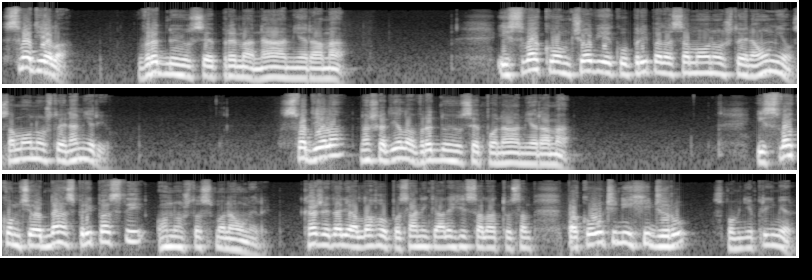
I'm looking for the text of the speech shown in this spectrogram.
sva dijela vrednuju se prema namjerama. I svakom čovjeku pripada samo ono što je naumio, samo ono što je namjerio. Sva dijela, naša dijela vrednuju se po namjerama. I svakom će od nas pripasti ono što smo naumili. Kaže dalje Allahov poslanik alaihi salatu sam, pa ko učini hijđru, spominje primjer,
